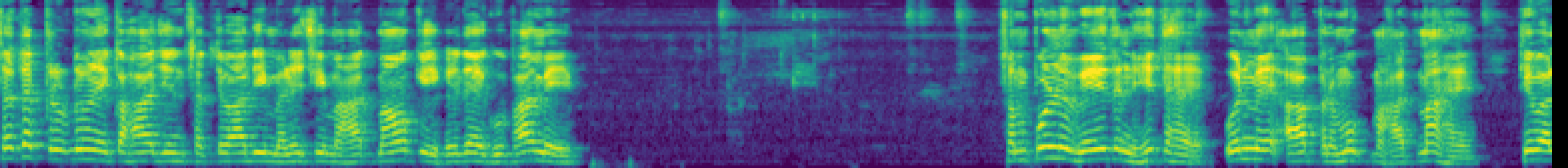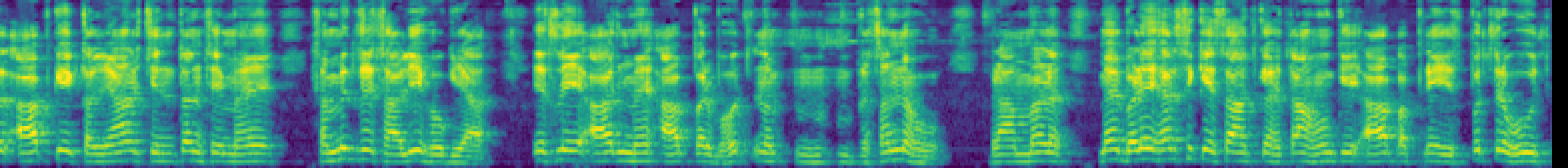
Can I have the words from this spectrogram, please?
शतक्रु ने कहा, जिन सत्यवादी मनीषी महात्माओं की हृदय गुफा में संपूर्ण वेद निहित है, उनमें आप प्रमुख महात्मा हैं। केवल आपके कल्याण चिंतन से मैं समृद्धशाली हो गया। इसलिए आज मैं आप पर बहुत प्रसन्न हूँ। ब्राह्मण, मैं बड़े हर्ष के साथ कहता हूँ कि आप अपने इस पुत्रभूत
